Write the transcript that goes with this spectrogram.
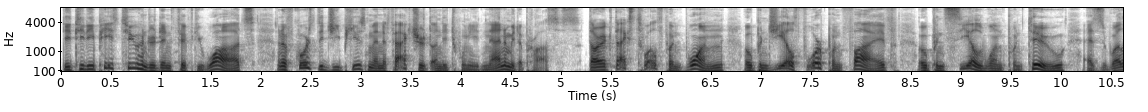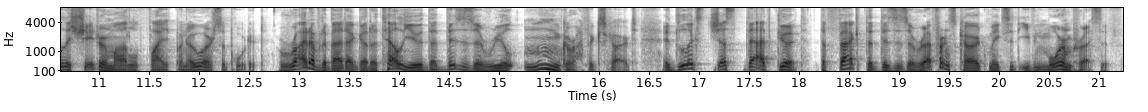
The TDP is 250 watts, and of course the GPU is manufactured on the 28nm process. DirectX 12.1, OpenGL 4.5, OpenCL 1.2, as well as shader model 5 5.0 are supported. Right off the bat I gotta tell you that this is a real mmm graphics card. It looks just that good. The fact that this is a reference card makes it even more impressive.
